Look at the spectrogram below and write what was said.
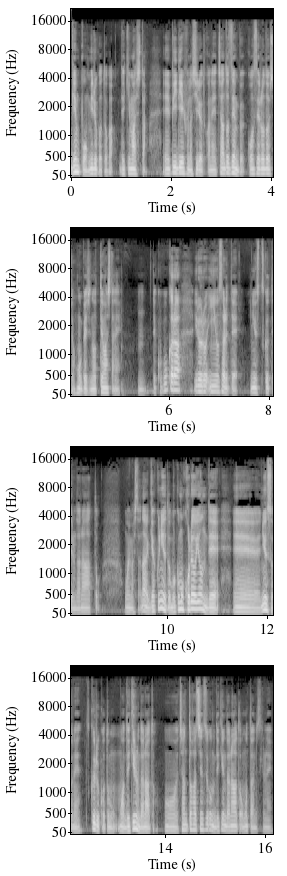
原本を見ることができました。えー、PDF の資料とかね、ちゃんと全部厚生労働省のホームページに載ってましたね。うん。で、ここからいろいろ引用されてニュース作ってるんだなと思いました。だから逆に言うと僕もこれを読んで、えー、ニュースをね、作ることも、まあ、できるんだなと。ちゃんと発信することもできるんだなと思ったんですけどね。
